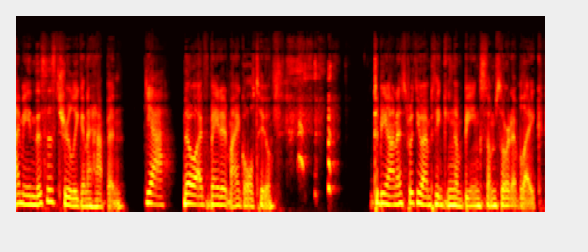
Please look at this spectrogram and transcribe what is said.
I mean, this is truly going to happen. Yeah. No, I've made it my goal too. to be honest with you, I'm thinking of being some sort of like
